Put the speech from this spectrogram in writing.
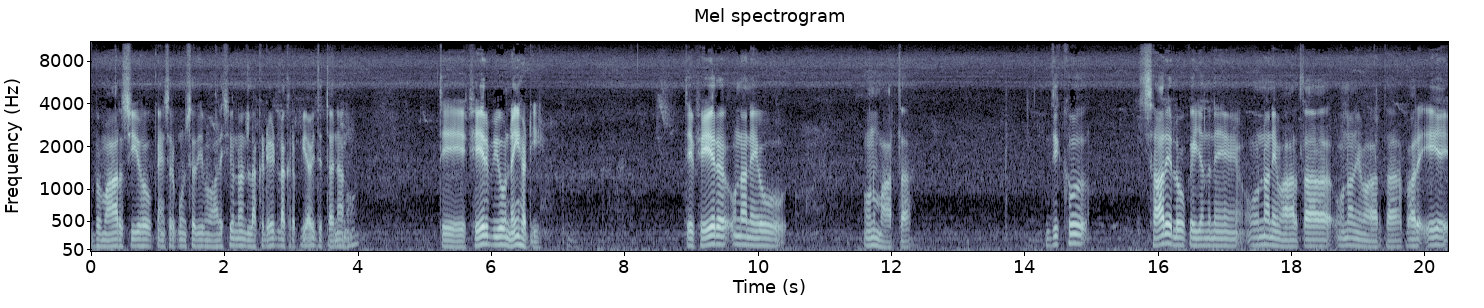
ਬਿਮਾਰ ਸੀ ਉਹ, ਕੈਂਸਰ ਕੂੰਸਰ ਦੀ ਬਿਮਾਰੀ ਸੀ, ਉਹਨਾਂ ਨੇ ਲੱਖ ਡੇਢ ਲੱਖ ਰੁਪਇਆ ਵੀ ਦਿੱਤਾ ਇਹਨਾਂ ਨੂੰ। ਤੇ ਫਿਰ ਵੀ ਉਹ ਨਹੀਂ ਹਟੀ। ਤੇ ਫਿਰ ਉਹਨਾਂ ਨੇ ਉਹ, ਉਹਨੂੰ ਮਾਰਤਾ। ਦੇਖੋ, ਸਾਰੇ ਲੋਕ ਕਹੀ ਜਾਂਦੇ ਨੇ, ਉਹਨਾਂ ਨੇ ਮਾਰਤਾ, ਉਹਨਾਂ ਨੇ ਮਾਰਤਾ, ਪਰ ਇਹ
